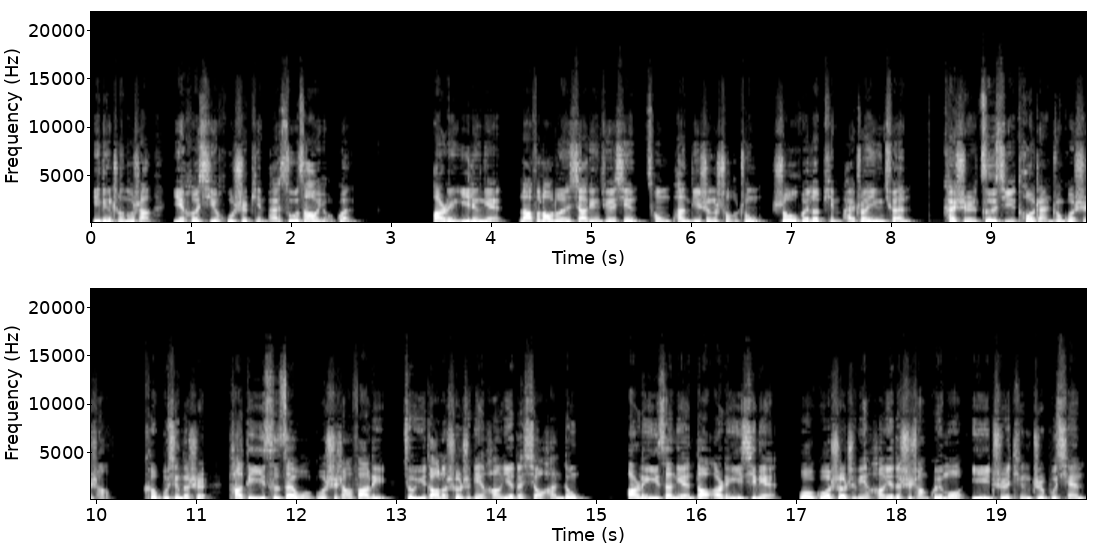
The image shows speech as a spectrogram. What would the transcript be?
一定程度上也和其忽视品牌塑造有关。二零一零年，拉夫劳伦下定决心从潘迪生手中收回了品牌专营权，开始自己拓展中国市场。可不幸的是，他第一次在我国市场发力，就遇到了奢侈品行业的小寒冬。二零一三年到二零一七年，我国奢侈品行业的市场规模一直停滞不前。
